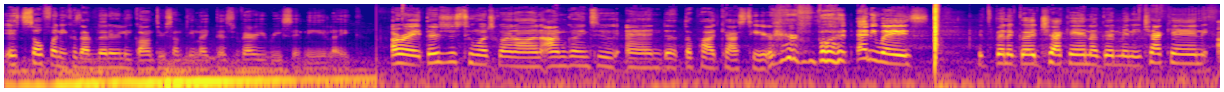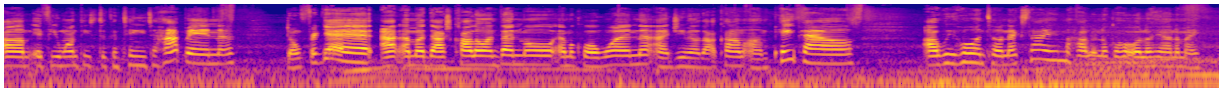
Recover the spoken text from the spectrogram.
it's so funny because I've literally gone through something like this very recently. Like, all right, there's just too much going on. I'm going to end the podcast here, but anyways it's been a good check-in a good mini check-in. Um, if you want these to continue to happen don't forget at emma carlo on venmo emma1 at gmail.com on paypal. A hui hou until next time mahalo no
